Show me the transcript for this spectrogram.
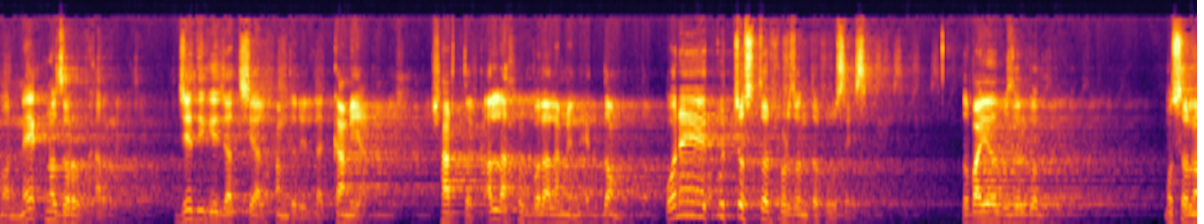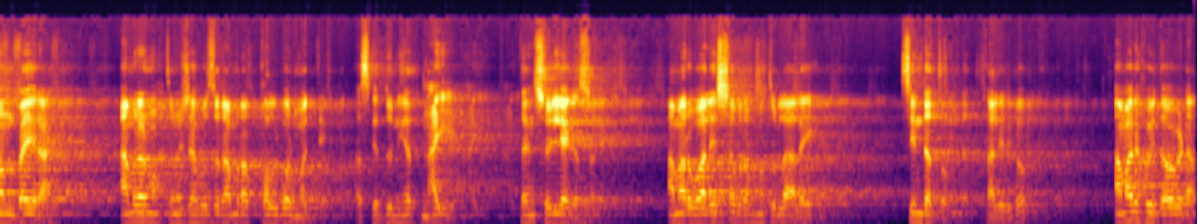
আমার নেক নজরের কারণে যেদিকে যাচ্ছি, আলহামদুলিল্লাহ কামিয়া সার্থক। আল্লাহ রব্বুল আলমিন একদম অনেক উচ্চস্তর পর্যন্ত পৌঁছাইছে। তো বাইর বুজুর্গ, মুসলমান ভাইরা আমরা মহতম হুজুর, আমরা কল্পর মধ্যে, আজকে দুনিয়াত নাই। তাই চলিয়া গেছে। আমার ওয়ালিদ সাহেব রহমতুল্লাহ আলাই চিন্তা তো খালির গো। আমারে হই দাও বেটা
